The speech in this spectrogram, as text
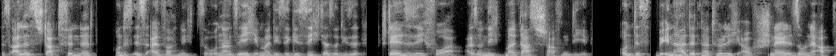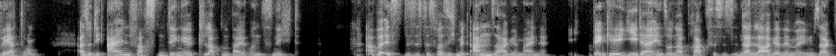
das alles stattfindet. Und es ist einfach nicht so. Und dann sehe ich immer diese Gesichter, so diese Stellen Sie sich vor, also nicht mal das schaffen die. Und das beinhaltet natürlich auch schnell so eine Abwertung. Also die einfachsten Dinge klappen bei uns nicht. Aber es, das ist das, was ich mit Ansage meine. Ich denke, jeder in so einer Praxis ist in der Lage, wenn man ihm sagt,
